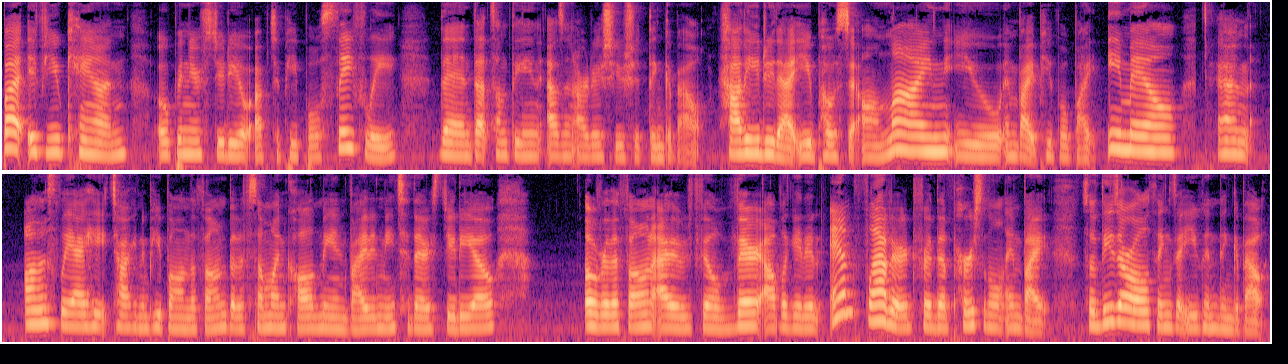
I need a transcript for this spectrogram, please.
But if you can open your studio up to people safely, then that's something as an artist you should think about. How do you do that? You post it online, you invite people by email, and honestly, I hate talking to people on the phone, but if someone called me, invited me to their studio, over the phone, I would feel very obligated and flattered for the personal invite. So, these are all things that you can think about.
